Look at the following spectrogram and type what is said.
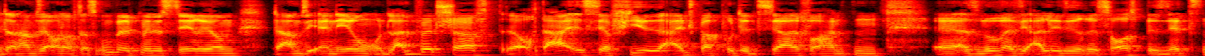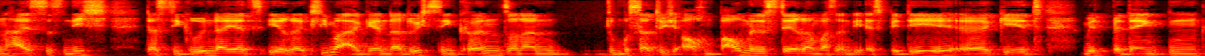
dann haben sie auch noch das Umweltministerium, da haben sie Ernährung und Landwirtschaft. Äh, auch da ist ja viel Einsparpotenzial vorhanden. Äh, also nur weil sie alle diese Ressorts besetzen, heißt es nicht, dass die Grünen da jetzt ihre Klimaagenda durchziehen können, sondern du musst natürlich auch ein Bauministerium, was in die SPD äh, geht, mitbedenken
